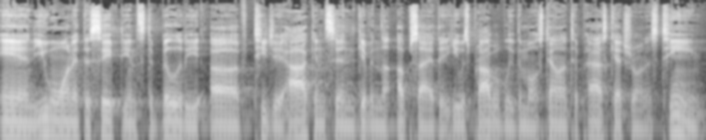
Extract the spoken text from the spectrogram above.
And you wanted the safety and stability of TJ Hockenson, given the upside that he was probably the most talented pass catcher on his team.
